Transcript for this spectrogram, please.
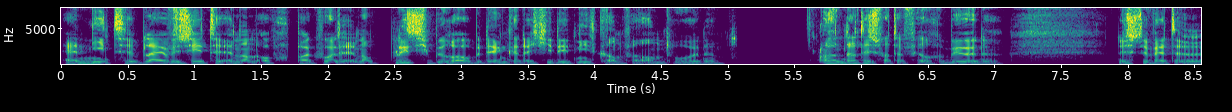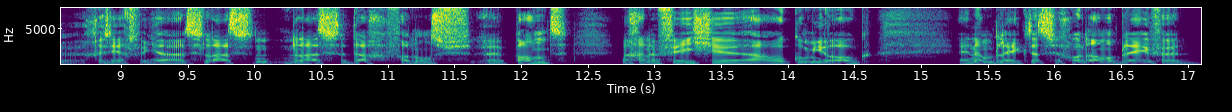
En niet eh, blijven zitten en dan opgepakt worden en op het politiebureau bedenken dat je dit niet kan verantwoorden. Want dat is wat er veel gebeurde. Dus er werd gezegd van ja, het is de laatste, de laatste dag van ons pand. We gaan een feestje houden, kom je ook? En dan bleek dat ze gewoon allemaal bleven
